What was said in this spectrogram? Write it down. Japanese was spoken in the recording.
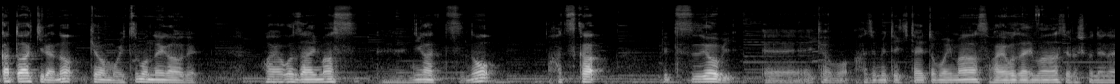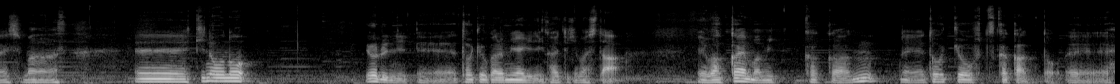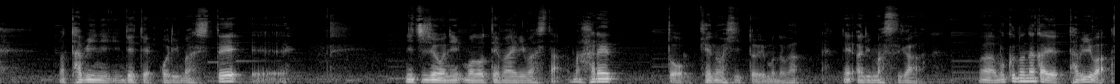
中戸明の今日もいつもの笑顔でおはようございます。2月の20日月曜日、えー、今日も始めていきたいと思います。おはようございます。よろしくお願いします、えー、昨日の夜に、えー、東京から宮城に帰ってきました、え和歌山3日間、え東京2日間と、えまあ、旅に出ておりまして、え日常に戻ってまいりました、まあ、晴れと毛の日というものが、ね、ありますが、まあ、僕の中で旅は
